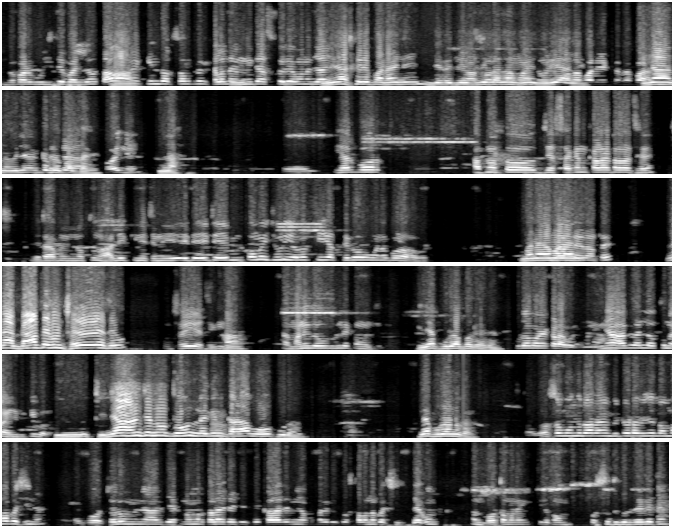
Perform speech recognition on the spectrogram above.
ব্যাপার বুঝতে পারল। তাও হ্যাঁ। অনেক কিন্তু দর্শকদের খেলাটা নিরাশ করে মানে যায়। নিরাশ করে পাঠায়নি যে যে দিল্লি পেলাম ঘুরে আনে। পালাপালি একটা ব্যাপার। না না ওইলে একটা ব্যাপার থাকে। হয়নি। না। ইয়ার পর আপনার তো যে সেকেন্ড কালারটা আছে যেটা আপনি নতুন হালি কিনেছেন এই- এইটা এরকমই জুড়ি হবে কি থেকেও মানে বড় হবে? মানে আমার দাঁতে না দাঁত এখন ছয়ে আছে ছই আছে কি? হ্যাঁ। আর মানিক বাবু গুলো কেমন ছিল? এটা পুরা পাকা গাছ পুরো বাগে কাড়া বলে মানে ইয়া আগে নতুন আসবে কি বলে কিনা আনছে নতুন লেকিন গাড়া বহু পুরান এটা পুরানো তো দর্শক বন্ধুরা আমি ভিডিওটা বেশি লম্বা করছি না। চলুন আর এক নম্বর কাড়া রয়েছে সেই কাড়াটা নিয়ে আপনাদের উপস্থাপনা করছি দেখুন বর্তমানে কীরকম প্রস্তুতি করে রেখেছেন।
